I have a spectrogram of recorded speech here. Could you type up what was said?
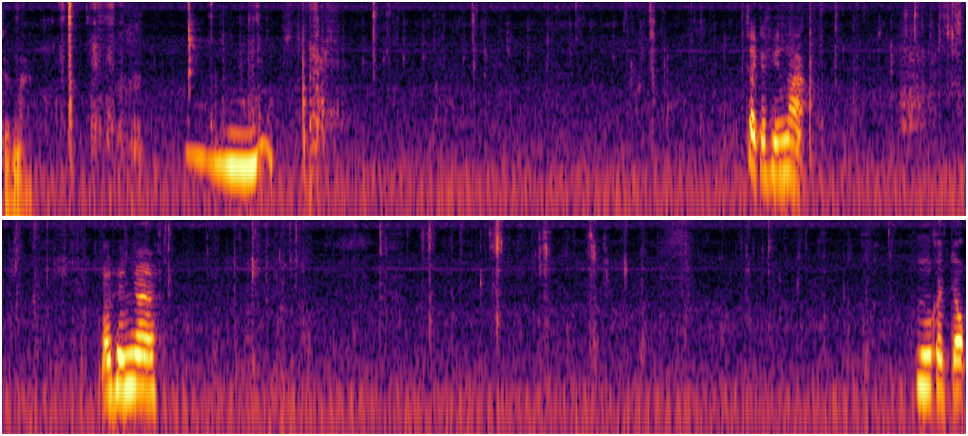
จักหมาใส่กระถินหน่อยกระถินไง มูกระจก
